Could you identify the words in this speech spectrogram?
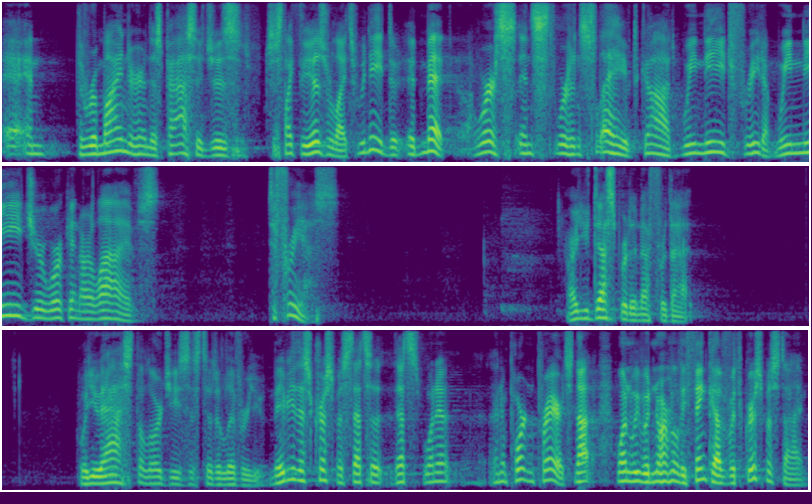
And the reminder here in this passage is just like the Israelites, we need to admit we're, we're enslaved. God, we need freedom. We need your work in our lives to free us. Are you desperate enough for that? Will you ask the Lord Jesus to deliver you? Maybe this Christmas, that's, a, that's one, an important prayer. It's not one we would normally think of with Christmas time,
